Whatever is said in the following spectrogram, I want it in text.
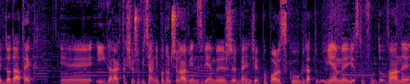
y, dodatek y, i Galakta się już oficjalnie podłączyła, więc wiemy, że będzie po polsku. Gratulujemy, jest ufundowany.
